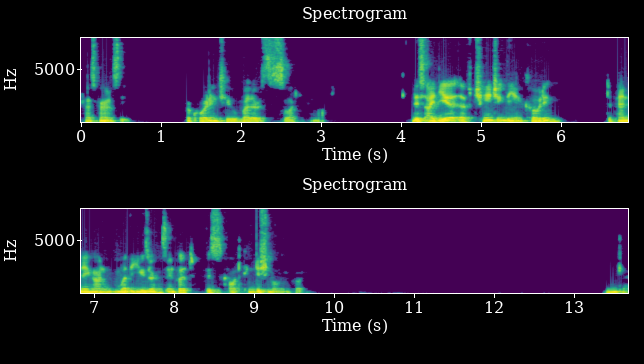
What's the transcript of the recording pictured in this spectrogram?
transparency according to whether it's selected or not. This idea of changing the encoding depending on what the user has input. This is called conditional input. Okay.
